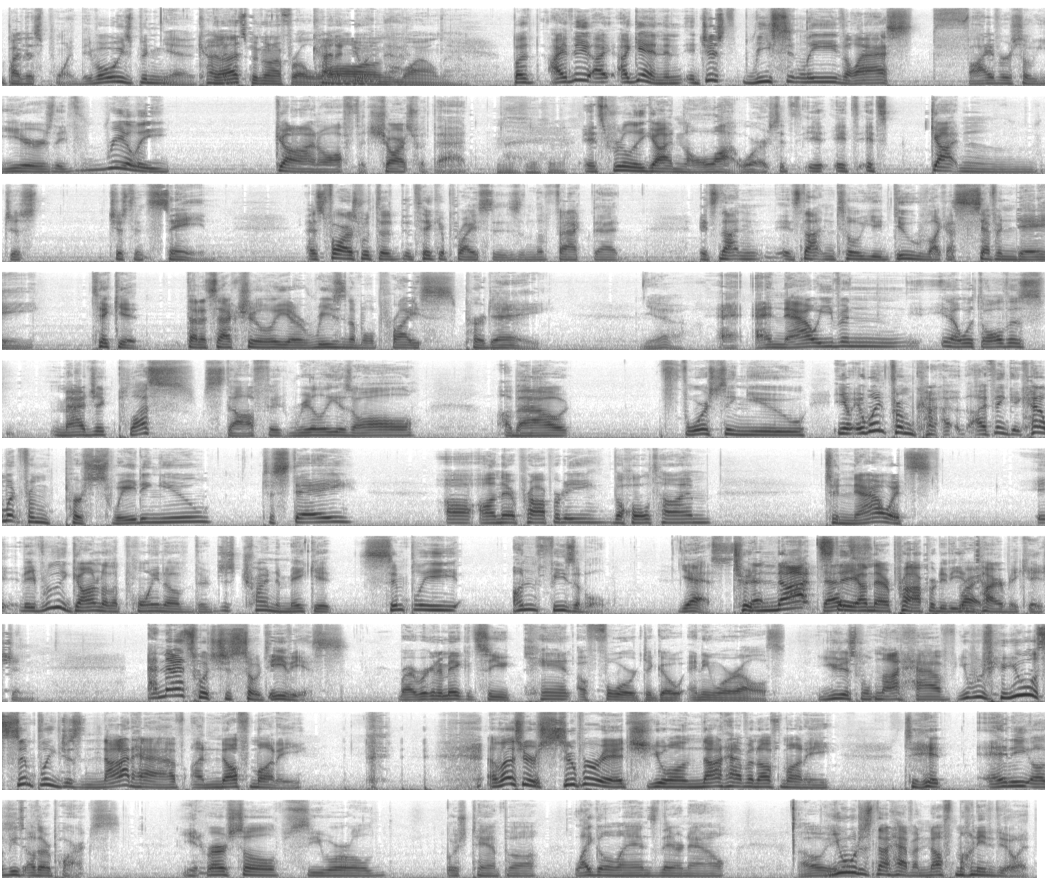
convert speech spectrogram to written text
by this point. They've always been Yeah. kind no, of that's been going on for a long while now. but I think I, again, and it just recently, the last five or so years, they've really gone off the charts with that. it's really gotten a lot worse. It's it, it it's gotten just just insane as far as with the, the ticket prices and the fact that it's not it's not until you do like a seven day ticket that it's actually a reasonable price per day Yeah. a- and now even you know with all this magic plus stuff it really is all about forcing you you know it went from i think it kind of went from persuading you to stay uh, on their property the whole time to now it's it, they've really gone to the point of they're just trying to make it simply unfeasible Yes. to that- not stay on their property the Right. entire vacation and that's what's just so devious Right. We're gonna make it so you can't afford to go anywhere else. you just will not have you you will simply just not have enough money unless you're super rich you will not have enough money to hit any of these other parks universal seaworld busch tampa legoland's there now Oh, You will just not have enough money to do it.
